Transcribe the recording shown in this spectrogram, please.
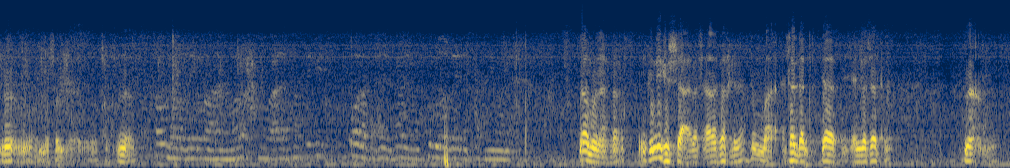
نعم اللهم صل على نعم لا منافاة يمكن ذيك الساعة بس على فخذه ثم اعتدل جلسته نعم نعم.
